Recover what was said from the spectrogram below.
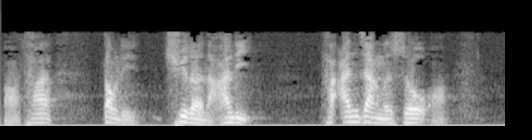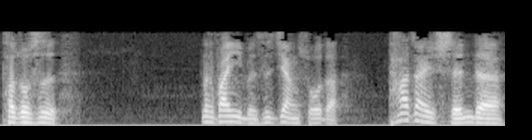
啊，他到底去了哪里？他安葬的时候啊，他说是那个翻译本是这样说的：他在神的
